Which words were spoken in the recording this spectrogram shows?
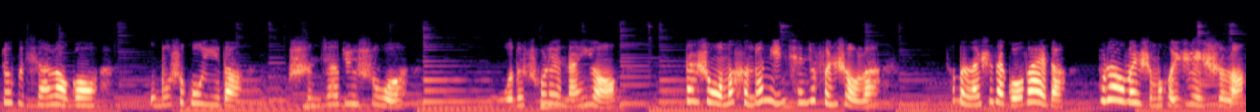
对不起啊，老公，我不是故意的。沈家俊是我我的初恋男友，但是我们很多年前就分手了。他本来是在国外的，不知道为什么回这市了。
